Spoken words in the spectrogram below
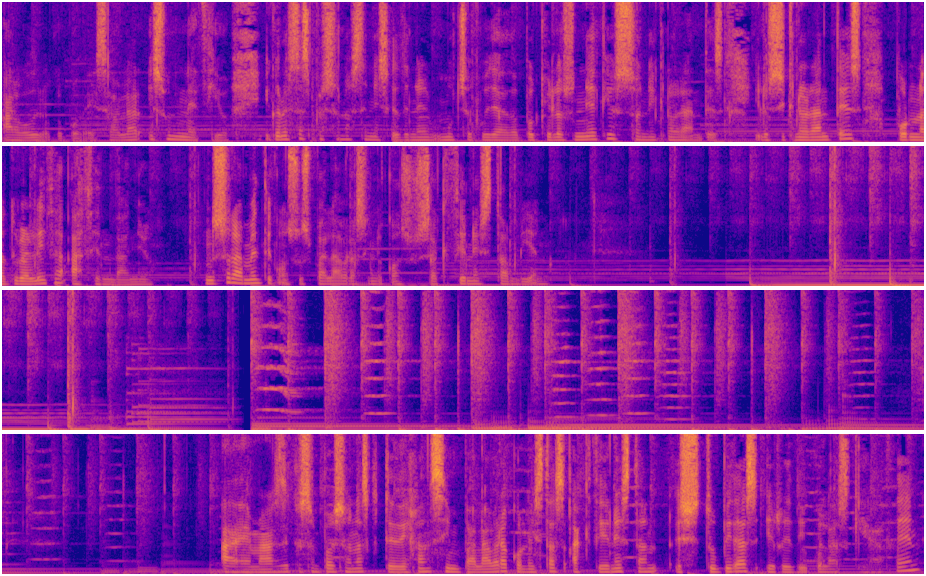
algo de lo que podéis hablar, es un necio. Y con estas personas tenéis que tener mucho cuidado, porque los necios son ignorantes y los ignorantes por naturaleza hacen daño no solamente con sus palabras, sino con sus acciones también. Además de que son personas que te dejan sin palabra con estas acciones tan estúpidas y ridículas que hacen.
